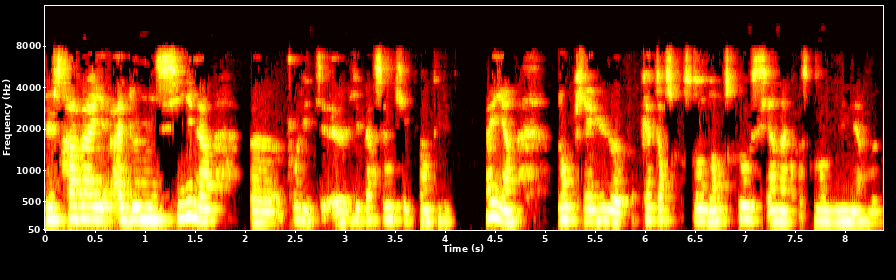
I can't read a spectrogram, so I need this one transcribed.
du travail à domicile euh, pour les, euh, les, personnes qui étaient en télétravail. Donc il y a eu pour 14% d'entre eux aussi un accroissement de l'énervement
